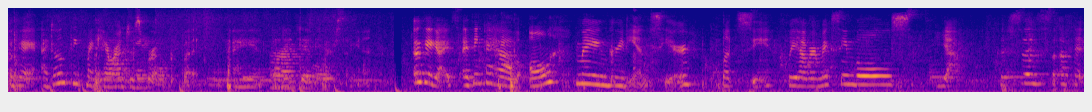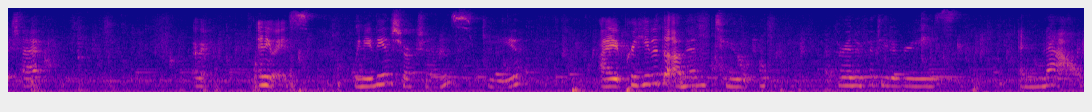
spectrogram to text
Okay, I don't think my camera just broke, but I thought it did for a second. Okay guys, I think I have all my ingredients here. Let's see. We have our mixing bowls. Yeah, this is a fit check. Okay, anyways, we need the instructions. Key. I preheated the oven to 350 degrees. And now,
